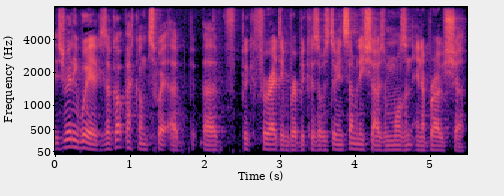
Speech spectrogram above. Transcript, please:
It's really weird because I got back on Twitter uh, for Edinburgh because I was doing so many shows and wasn't in a brochure.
